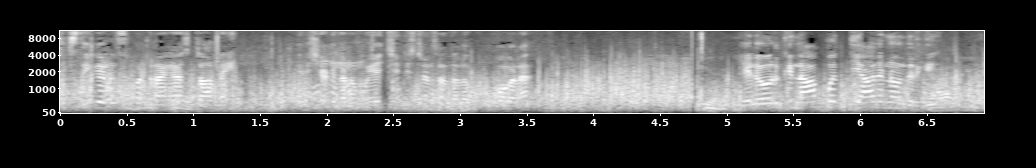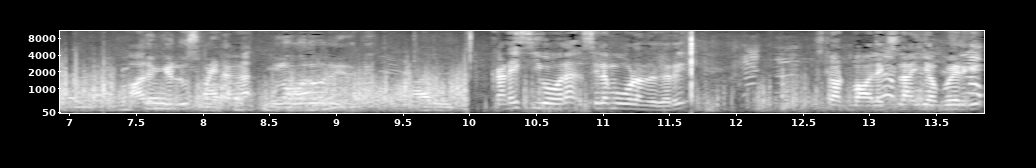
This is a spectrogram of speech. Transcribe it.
சிக்ஸ்த்துக்கு யூஸ் பண்ணுறாங்க ஸ்டார் லைன் எடுக்கிற முயற்சி டிஸ்டன்ஸ் அந்த அளவுக்கு போகலை எழுவருக்கு நாற்பத்தி ஆறுன்னு வந்திருக்கு ஆறு விக்கெட் லூஸ் பண்ணிட்டாங்க இன்னும் ஒரு ஒரு இருக்கு கடைசி ஓவரை சிலம்பு ஓட வந்திருக்காரு ஸ்டார்ட் பால் எக்ஸ்ல ஐயா போயிருக்கு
